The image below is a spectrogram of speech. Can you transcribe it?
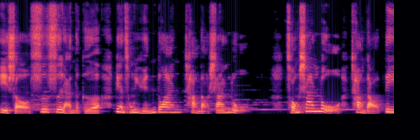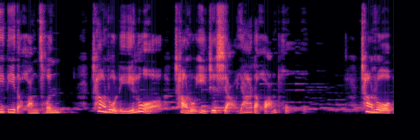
一首丝丝然的歌便从云端唱到山路，从山路唱到低低的荒村，唱入篱落，唱入一只小鸭的黄浦。唱入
